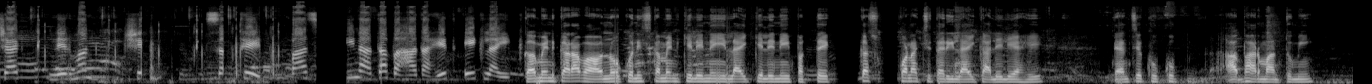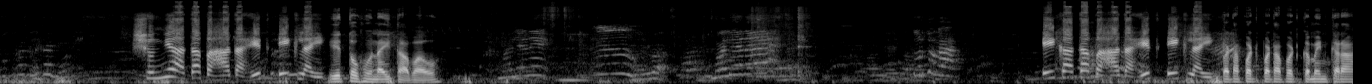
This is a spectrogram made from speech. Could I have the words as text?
चॅट निर्माण शे- स- थेट पाच तीन आता पाहत आहेत एक लाईक कमेंट करा भावांनो कोणीच कमेंट केली नाही लाईक केली नाही. फक्त एकच कोणाची तरी लाईक आलेली आहे. त्यांचे खूप खूप आभार मानतो मी. शून्य आता पाहत आहेत एक लाईक येतो हो नाही ता एक आता पाहत आहेत एक लाईक पटापट पटापट कमेंट करा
